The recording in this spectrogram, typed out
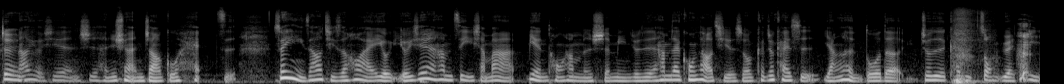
对、嗯，然后有些人是很喜欢照顾孩子。所以你知道，其实后来有有一些人，他们自己想办法变通他们的生命，就是他们在空巢期的时候，可就开始养很多的，就是开始种园艺。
